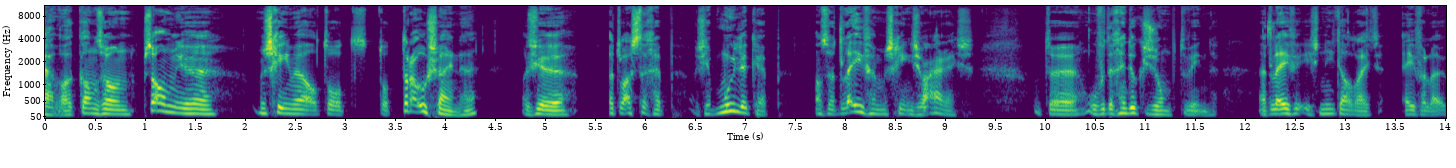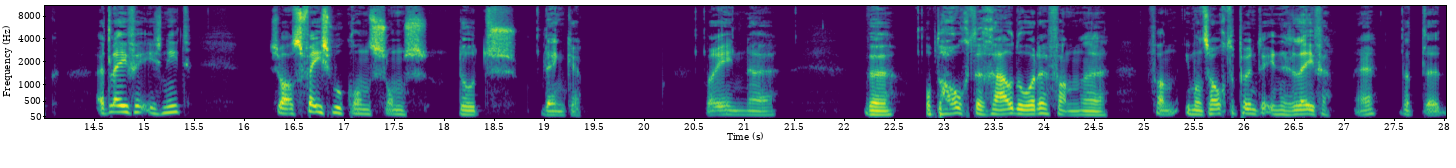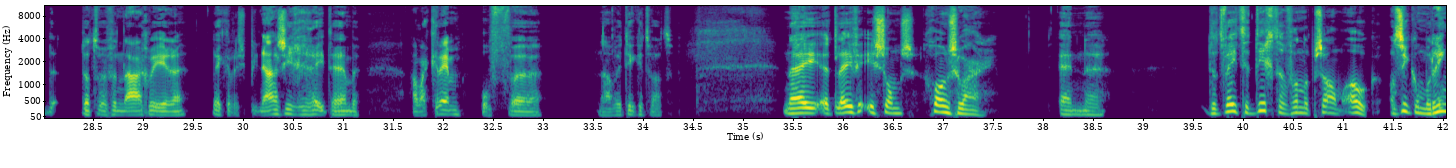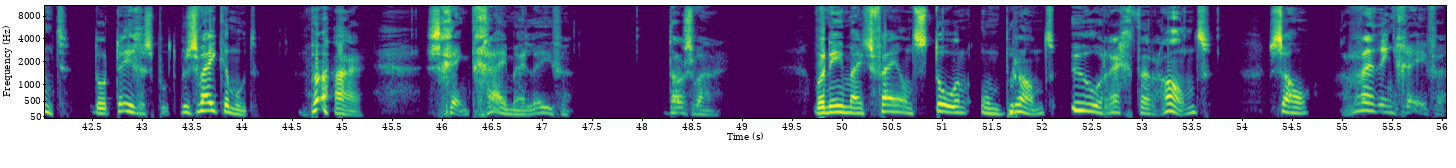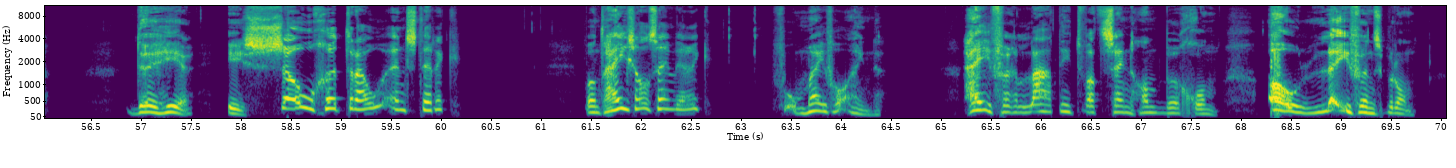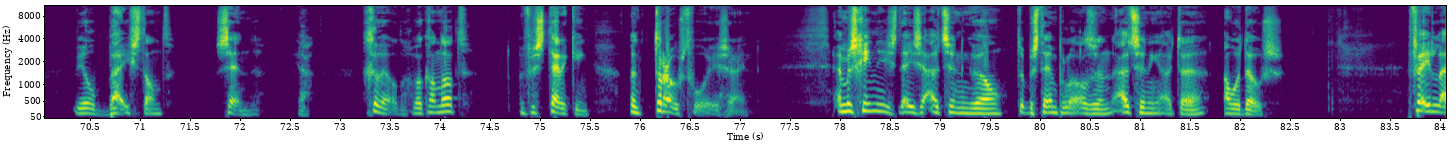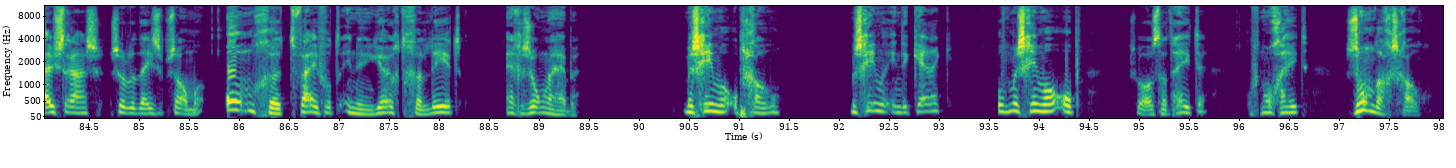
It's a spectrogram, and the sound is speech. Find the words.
Ja, wat kan zo'n psalm je misschien wel tot, tot troost zijn, hè? Als je het lastig hebt, als je het moeilijk hebt, als het leven misschien zwaar is. Want uh, hoeven er geen doekjes om te winden. Het leven is niet altijd even leuk. Het leven is niet zoals Facebook ons soms doet denken. Waarin uh, we op de hoogte gehouden worden van, uh, van iemands hoogtepunten in het leven. Hè? Dat, dat we vandaag weer lekkere spinazie gegeten hebben. À la crème of nou weet ik het wat. Nee, het leven is soms gewoon zwaar. En uh, dat weet de dichter van de psalm ook. Als ik omringd door tegenspoed bezwijken moet. Maar schenkt gij mij leven. Dat is waar. Wanneer mijn vijands toorn ontbrandt, uw rechterhand zal redding geven. De Heer is zo getrouw en sterk, want hij zal zijn werk voor mij voleinden. Hij verlaat niet wat zijn hand begon. O levensbron, wil bijstand zenden. Ja, geweldig. Wat kan dat? Een versterking, een troost voor je zijn. En misschien is deze uitzending wel te bestempelen als een uitzending uit de oude doos. Vele luisteraars zullen deze psalmen ongetwijfeld in hun jeugd geleerd en gezongen hebben. Misschien wel op school, misschien wel in de kerk, of misschien wel op zoals dat heette, of nog heet, zondagschool.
